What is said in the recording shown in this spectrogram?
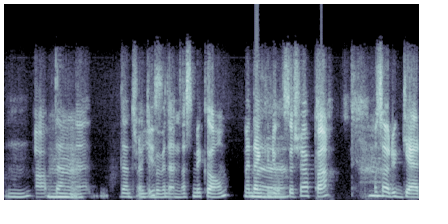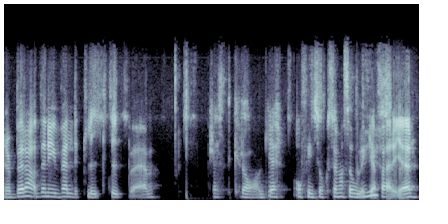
Mm. Ja, Mm. den, eh, den tror Ja, jag inte just behöver nämna så mycket om, men den kan du också köpa. Och så har du gerbera, den är ju väldigt lik typ eh, prästkrage och finns också i massa olika Just färger.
